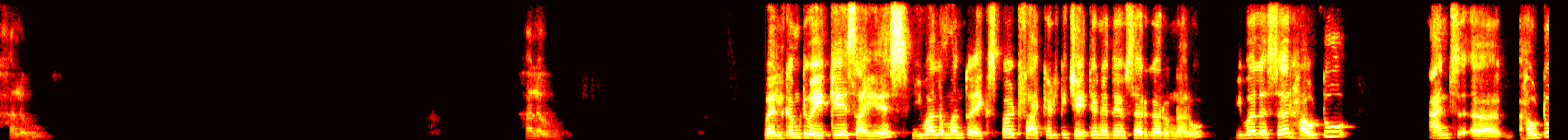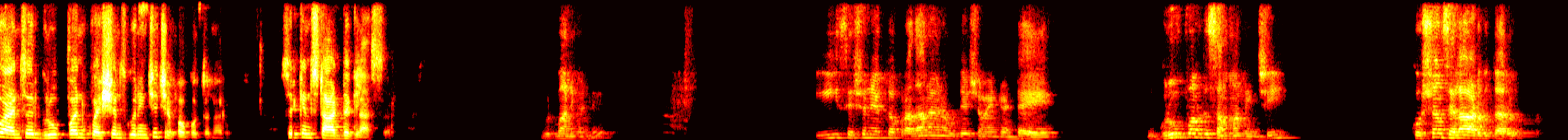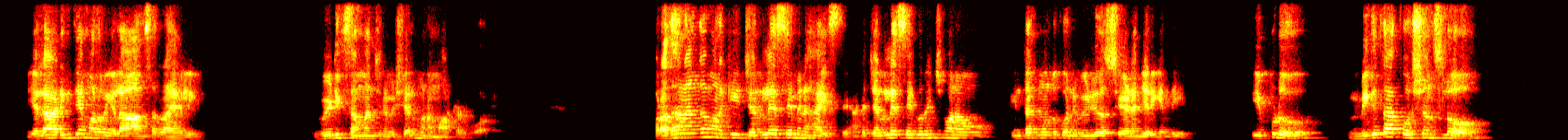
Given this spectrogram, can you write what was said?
Hello. Hello. Welcome to AKS IS ఇవాళ మనతో expert faculty Chaitanya Dev sir గారు ఉన్నారు. ఇవాళ sir how to answer how to answer group one questions గురించి చెప్పబోతున్నారు. So you can start the class sir good morning అండి. ఈ session యొక్క ప్రధానమైన ఉద్దేశం ఏంటంటే గ్రూప్ వన్కు సంబంధించి క్వశ్చన్స్ ఎలా అడుగుతారు? ఎలా అడిగితే మనం ఎలా ఆన్సర్ రాయాలి? వీటికి సంబంధించిన విషయాలు మనం మాట్లాడుకోవాలి. ప్రధానంగా మనకి జనరల్ ఎస్ఏ మినహాయిస్తే అంటే జనరల్ ఎస్ఏ గురించి మనం ఇంతకుముందు కొన్ని వీడియోస్ చేయడం జరిగింది. ఇప్పుడు మిగతా క్వశ్చన్స్లో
